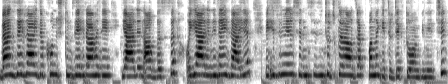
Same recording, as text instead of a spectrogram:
Ben Zehra ile konuştum. Zehra hani Yaren'in ablası. O Yaren'i Leyla'yı ve izin verirseniz sizin çocukları alacak bana getirecek doğum günü için.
